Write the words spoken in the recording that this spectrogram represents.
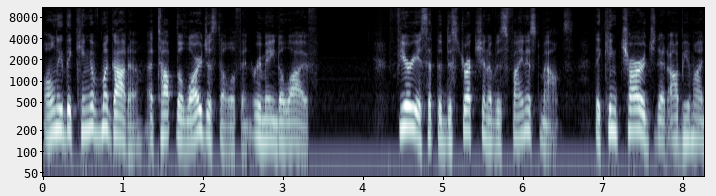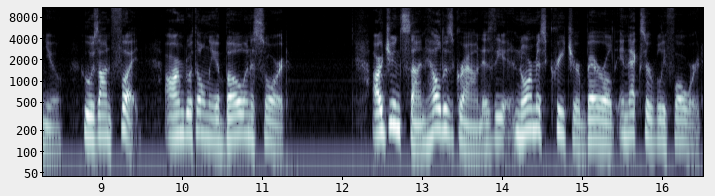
only the king of Magadha, atop the largest elephant, remained alive. Furious at the destruction of his finest mounts, the king charged at Abhimanyu, who was on foot armed with only a bow and a sword. Arjun's son held his ground as the enormous creature barreled inexorably forward.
